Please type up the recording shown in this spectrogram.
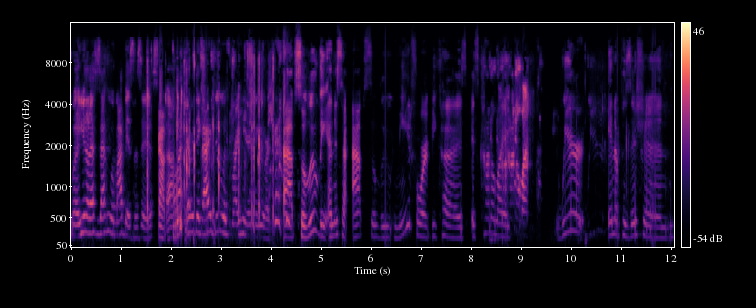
Well, you know, that's exactly what my business is. Uh, everything I do is right here in New York. Absolutely. And it's an absolute need for it because it's kind of like we're in a position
